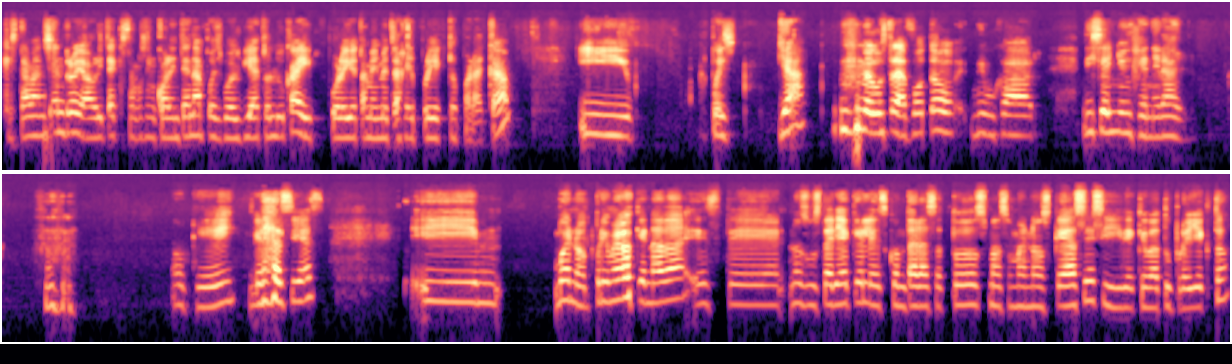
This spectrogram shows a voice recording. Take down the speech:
que estaba en centro y ahorita que estamos en cuarentena, pues volví a Toluca y por ello también me traje el proyecto para acá. Y pues ya, me gusta la foto, dibujar, diseño en general. ok, gracias. Y bueno, primero que nada, este, nos gustaría que les contaras a todos más o menos qué haces y de qué va tu proyecto.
